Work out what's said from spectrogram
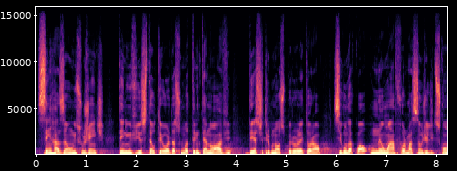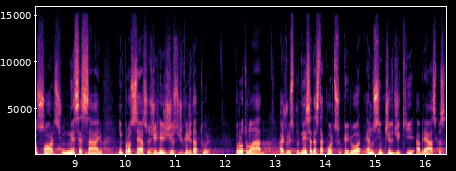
sem razão insurgente, tendo em vista o teor da súmula 39 deste Tribunal Superior Eleitoral, segundo a qual não há formação de litisconsórcio necessário em processos de registro de candidatura. Por outro lado, a jurisprudência desta Corte Superior é no sentido de que, abre aspas,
